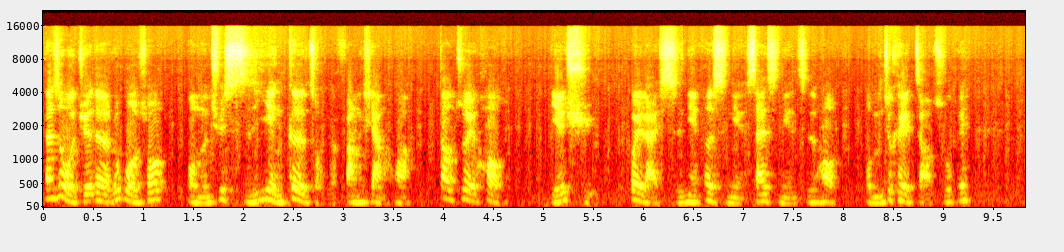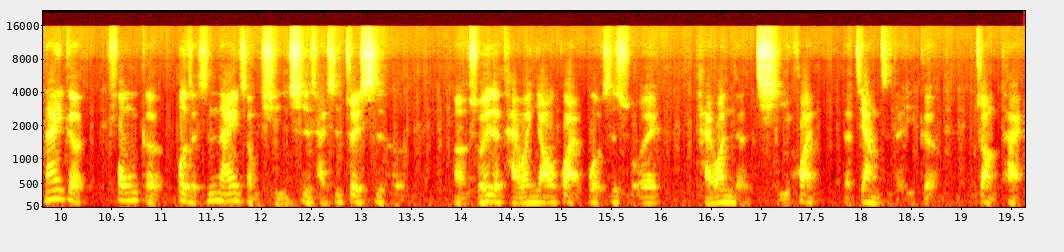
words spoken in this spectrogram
但是我觉得，如果说我们去实验各种的方向的话，到最后，也许未来十年、二十年、三十年之后，我们就可以找出，哎，那一个风格或者是那一种形式才是最适合，呃，所谓的台湾妖怪或者是所谓台湾的奇幻的这样子的一个状态。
